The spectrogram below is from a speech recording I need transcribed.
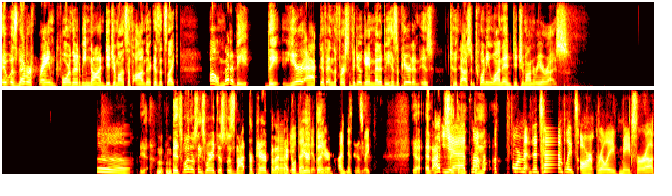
It was never framed for there to be non-Digimon stuff on there because it's like, oh, Metabee, the year active and the first video game Metabee has appeared in is 2021 and Digimon Rearise. Ugh. It's one of those things where it just was not prepared for that I'll type of that weird thing. later. I'm busy this week. Yeah, and I have to say, Yeah, the, it's not the the format. The templates aren't really made for uh,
